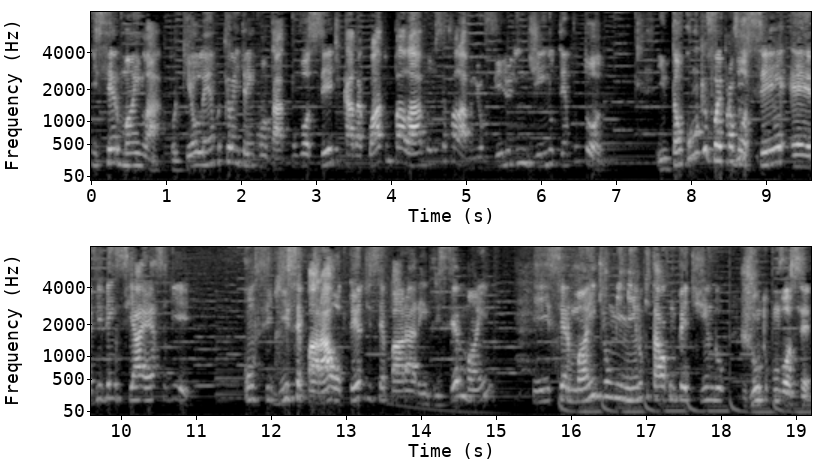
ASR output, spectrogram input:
e ser mãe lá? Porque eu lembro que eu entrei em contato com você, de cada quatro palavras você falava, meu filho lindinho o tempo todo. Então, como que foi para você é, vivenciar essa de conseguir separar ou ter de separar entre ser mãe e ser mãe de um menino que estava competindo junto com você?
